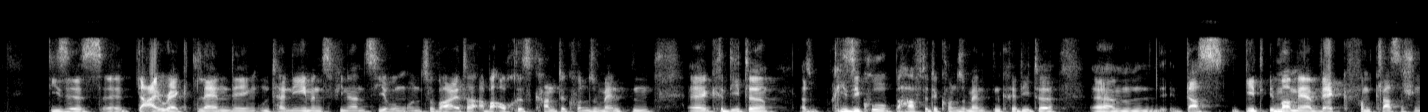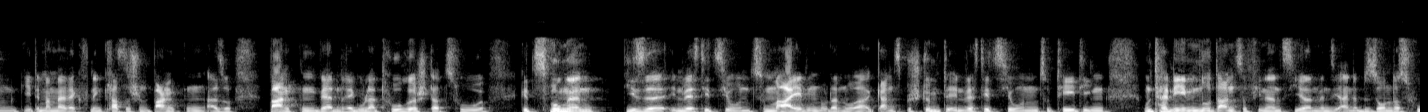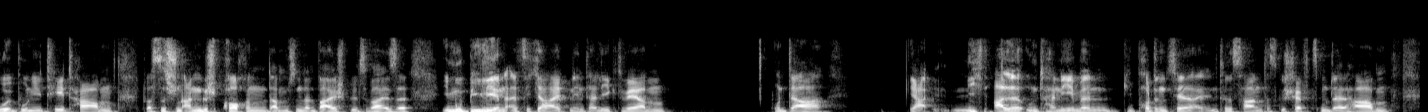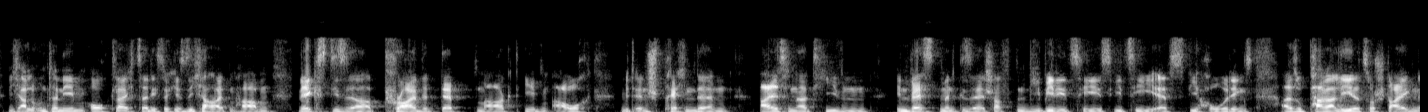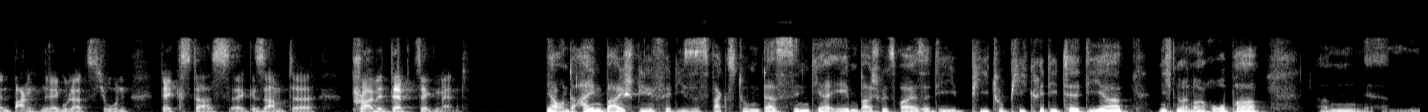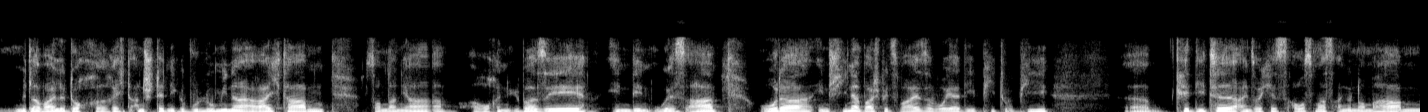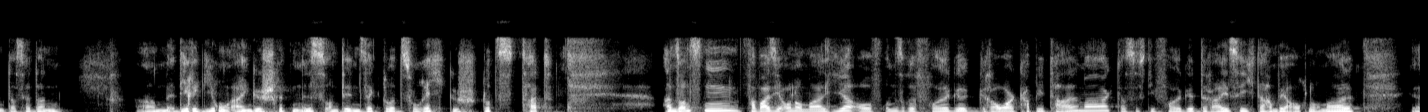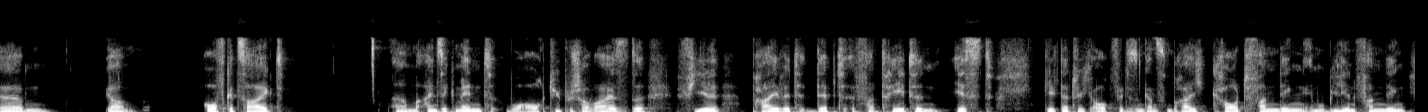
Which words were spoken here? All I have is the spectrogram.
dieses äh, Direct Lending, Unternehmensfinanzierung und so weiter, aber auch riskante Konsumentenkredite, äh, also risikobehaftete Konsumentenkredite, ähm, das geht immer mehr weg vom klassischen, geht immer mehr weg von den klassischen Banken. Also Banken werden regulatorisch dazu gezwungen, diese Investitionen zu meiden oder nur ganz bestimmte Investitionen zu tätigen, Unternehmen nur dann zu finanzieren, wenn sie eine besonders hohe Bonität haben. Du hast es schon angesprochen, da müssen dann beispielsweise Immobilien als Sicherheiten hinterlegt werden. Und da ja, nicht alle Unternehmen, die potenziell ein interessantes Geschäftsmodell haben, nicht alle Unternehmen auch gleichzeitig solche Sicherheiten haben, wächst dieser Private Debt Markt eben auch mit entsprechenden alternativen Investmentgesellschaften wie BDCs, wie CEFs, wie Holdings. Also parallel zur steigenden Bankenregulation wächst das äh, gesamte Private Debt Segment. Ja, und ein Beispiel für dieses Wachstum, das sind ja eben beispielsweise die P2P-Kredite, die ja nicht nur in Europa ähm, mittlerweile doch recht anständige Volumina erreicht haben, sondern ja auch in Übersee in den USA oder in China beispielsweise, wo ja die P2P äh, Kredite ein solches Ausmaß angenommen haben, dass ja dann ähm, die Regierung eingeschritten ist und den Sektor zurechtgestutzt hat. Ansonsten verweise ich auch nochmal hier auf unsere Folge Grauer Kapitalmarkt. Das ist die Folge 30. Da haben wir auch nochmal ähm, ja, aufgezeigt, ähm, ein Segment, wo auch typischerweise viel Private Debt vertreten ist. Gilt natürlich auch für diesen ganzen Bereich Crowdfunding, Immobilienfunding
